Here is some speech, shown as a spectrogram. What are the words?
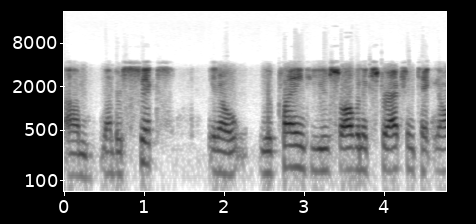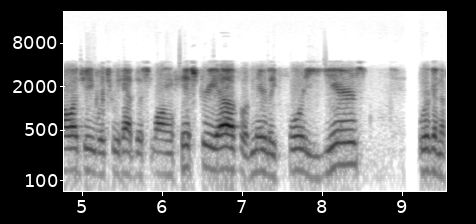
Um, number six, you know, we're planning to use solvent extraction technology, which we have this long history of, of nearly 40 years. We're going to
